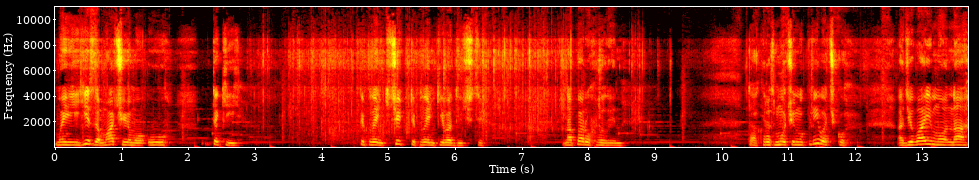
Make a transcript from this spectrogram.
Ми її замачуємо у такій тепленькій, чуть тепленькій водичці на пару хвилин. Так, розмочену плівочку одягаємо на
